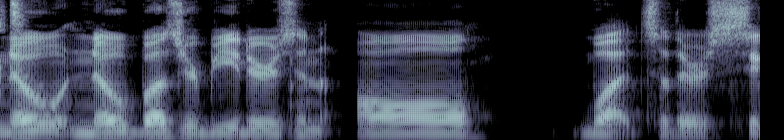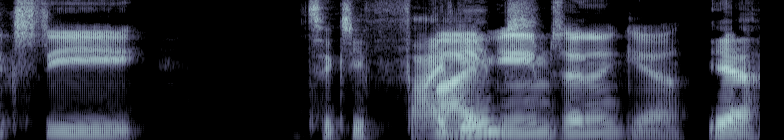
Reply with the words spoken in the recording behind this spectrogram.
no, no buzzer beaters in all. What? So there's 60, 65 games? games? I think. Yeah. Yeah.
